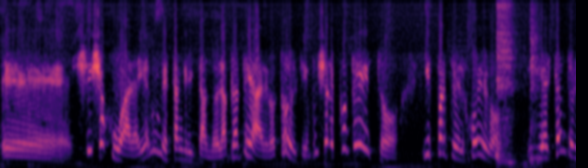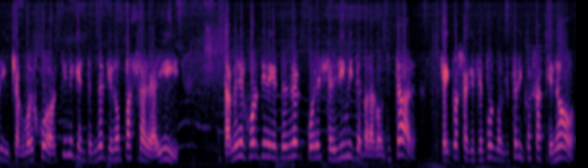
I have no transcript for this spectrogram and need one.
Eh, si yo jugara y a mí me están gritando, la platea algo todo el tiempo, y yo les contesto, y es parte del juego. Y el, tanto el hincha como el jugador tiene que entender que no pasa de ahí. También el jugador tiene que entender cuál es el límite para contestar, que hay cosas que se pueden contestar y cosas que no.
